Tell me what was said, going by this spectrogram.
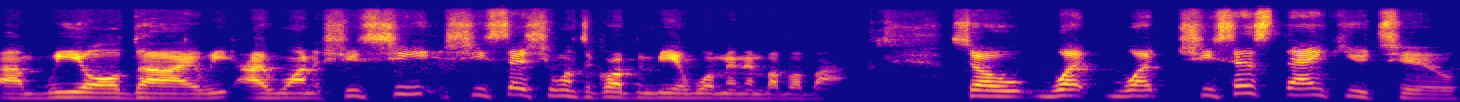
um, we all die. We I want to. She she she says she wants to grow up and be a woman and blah blah blah. So what what she says thank you to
